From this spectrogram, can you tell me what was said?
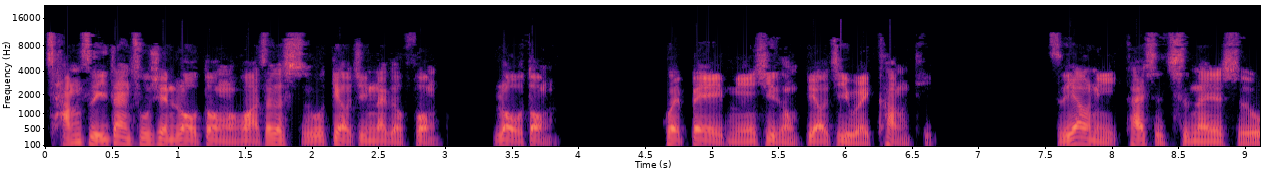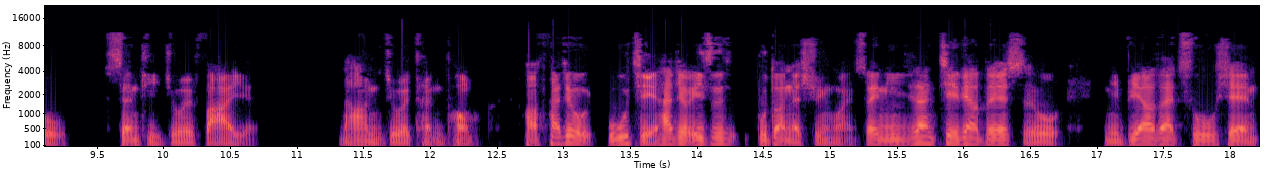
肠子一旦出现漏洞的话，这个食物掉进那个缝漏洞，会被免疫系统标记为抗体。只要你开始吃那些食物，身体就会发炎，然后你就会疼痛。好，它就无解，它就一直不断的循环。所以你一旦戒掉这些食物，你不要再出现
